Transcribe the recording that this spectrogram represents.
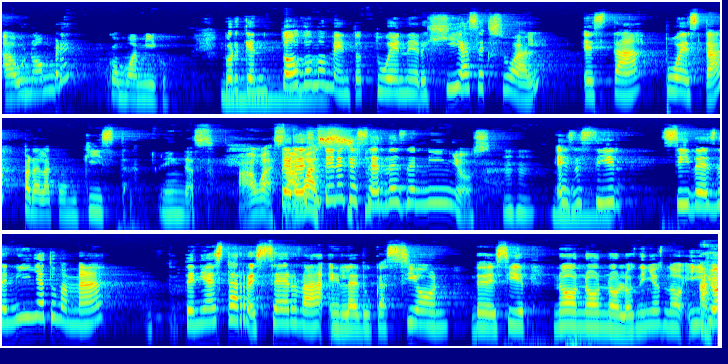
a un hombre como amigo. Porque en todo momento tu energía sexual está puesta para la conquista. Vengas, aguas, Pero aguas. eso tiene que ser desde niños. Es decir, si desde niña tu mamá tenía esta reserva en la educación de decir, no, no, no, los niños no. Y yo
